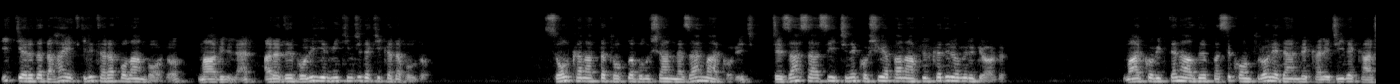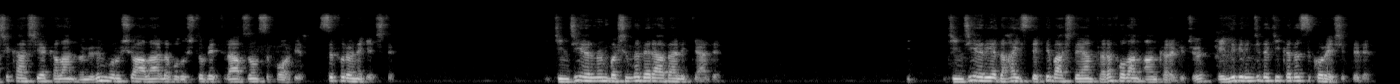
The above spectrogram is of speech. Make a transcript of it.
İlk yarıda daha etkili taraf olan Bordo, Mavililer aradığı golü 22. dakikada buldu. Sol kanatta topla buluşan Nazar Markovic, ceza sahası içine koşu yapan Abdülkadir Ömür'ü gördü. Markovic'ten aldığı pası kontrol eden ve kaleciyle karşı karşıya kalan Ömür'ün vuruşu ağlarla buluştu ve Trabzonspor 1-0 öne geçti. İkinci yarının başında beraberlik geldi. İkinci yarıya daha istekli başlayan taraf olan Ankara gücü, 51. dakikada skoru eşitledi.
